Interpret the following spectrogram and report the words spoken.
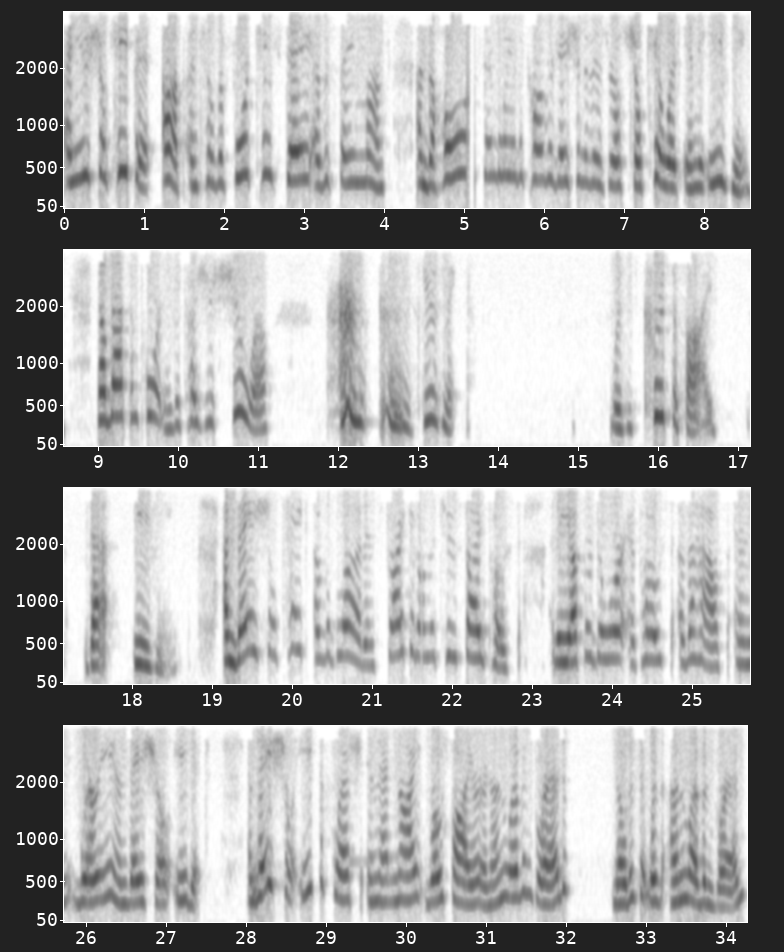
and you shall keep it up until the fourteenth day of the same month, and the whole assembly of the congregation of Israel shall kill it in the evening. Now that's important because Yeshua, excuse me, was crucified that evening. And they shall take of the blood and strike it on the two side posts, the upper door and post of the house, and wherein they shall eat it. And they shall eat the flesh in that night, roast fire and unleavened bread. Notice it was unleavened bread.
